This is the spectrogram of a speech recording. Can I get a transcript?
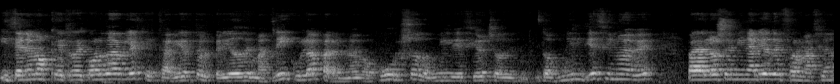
Y tenemos que recordarles que está abierto el periodo de matrícula para el nuevo curso 2018-2019 para los seminarios de formación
